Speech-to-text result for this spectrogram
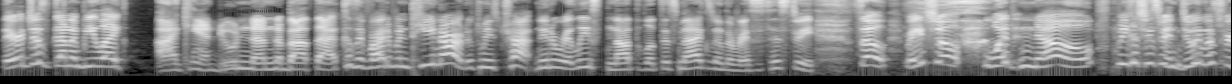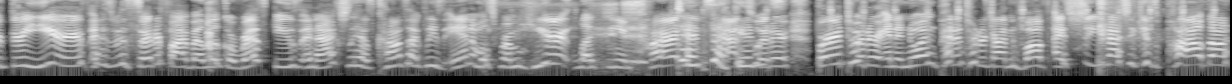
they're just gonna be like, I can't do nothing about that because they've already been TNR'd, which means trapped, new to release, not to let this magazine the racist history. So Rachel would know because she's been doing this for three years and has been certified by local rescues and actually has contact with these animals from here, like the entire cat seconds. Twitter, bird Twitter, and annoying pet Twitter got involved. I she now she gets piled on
